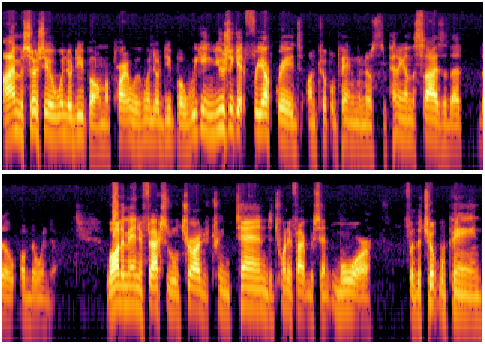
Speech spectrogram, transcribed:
I'm associated with Window Depot. I'm a partner with Window Depot. We can usually get free upgrades on triple pane windows depending on the size of that the, of the window. A lot of manufacturers will charge between 10 to 25% more for the triple pane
